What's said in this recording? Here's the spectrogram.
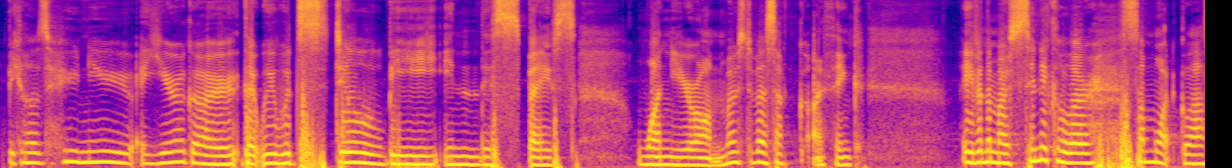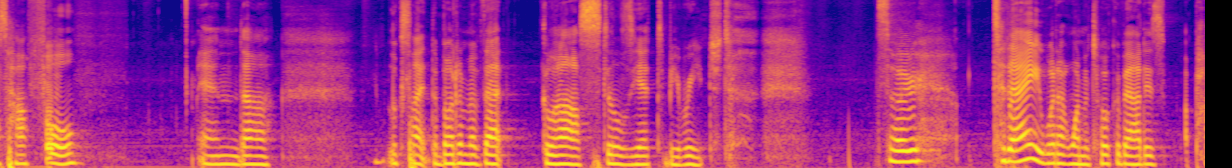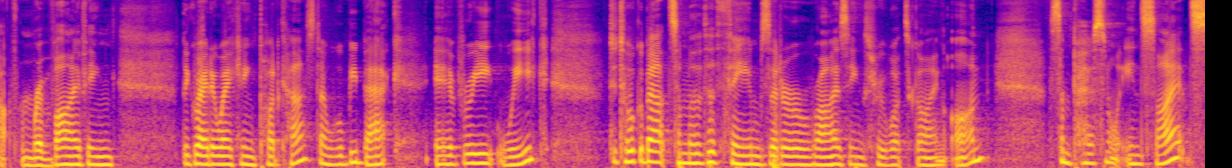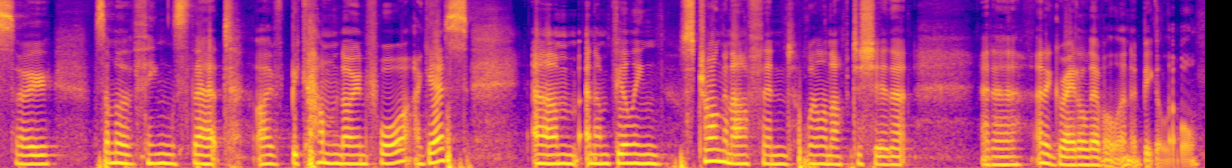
because who knew a year ago that we would still be in this space one year on? Most of us, are, I think, even the most cynical are somewhat glass half full, and uh, looks like the bottom of that glass still's yet to be reached. so today, what I want to talk about is apart from reviving the Great Awakening podcast, I will be back every week to talk about some of the themes that are arising through what's going on, some personal insights. So, some of the things that I've become known for, I guess, um, and I'm feeling strong enough and well enough to share that at a, at a greater level and a bigger level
